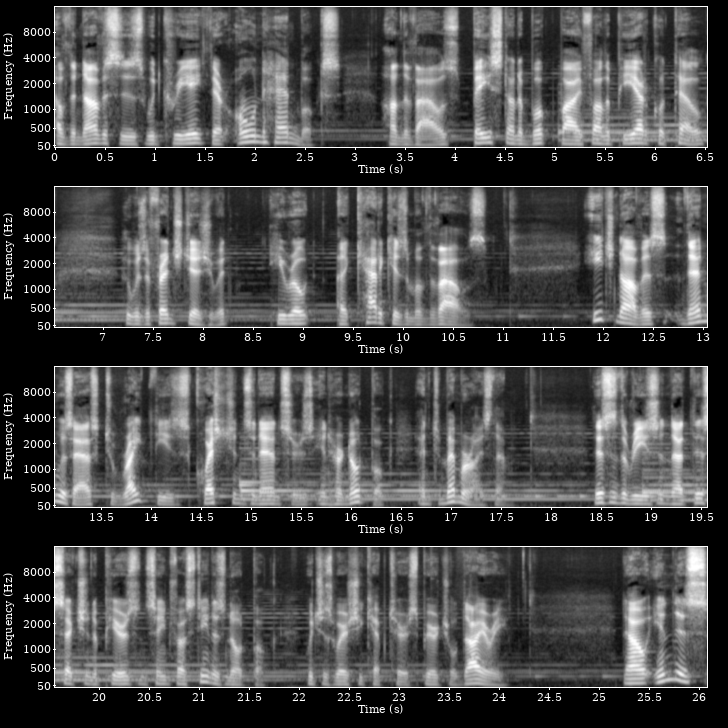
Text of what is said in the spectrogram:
of the novices would create their own handbooks on the vows based on a book by Father Pierre Cotel, who was a French Jesuit. He wrote a catechism of the vows. Each novice then was asked to write these questions and answers in her notebook and to memorize them. This is the reason that this section appears in St. Faustina's notebook, which is where she kept her spiritual diary. Now, in this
